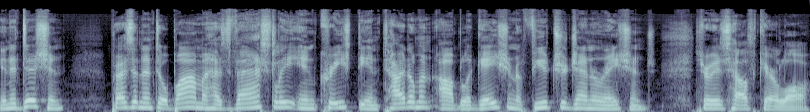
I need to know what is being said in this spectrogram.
In addition, President Obama has vastly increased the entitlement obligation of future generations through his health care law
